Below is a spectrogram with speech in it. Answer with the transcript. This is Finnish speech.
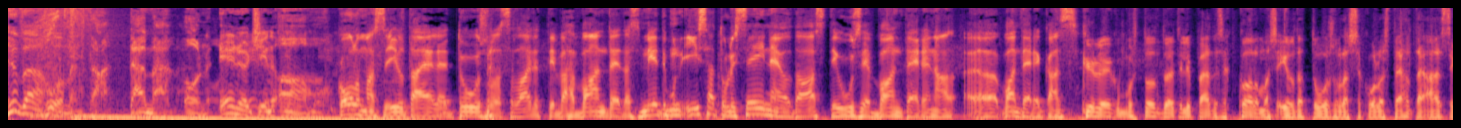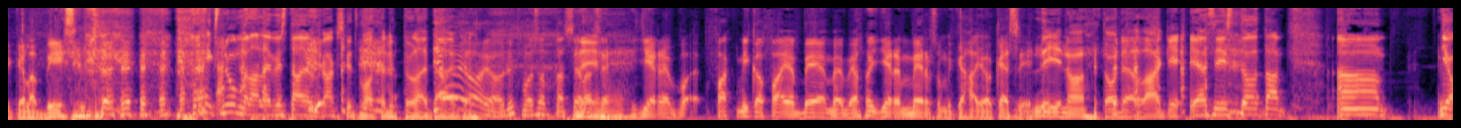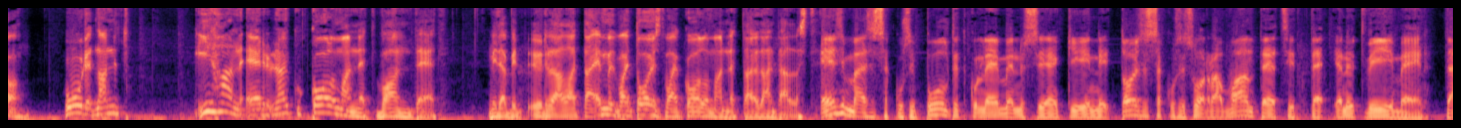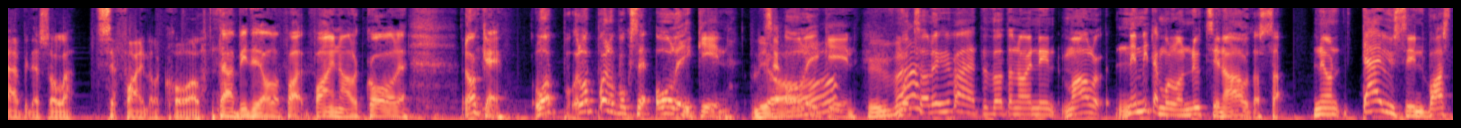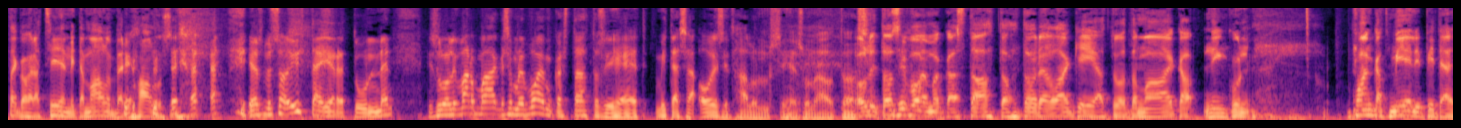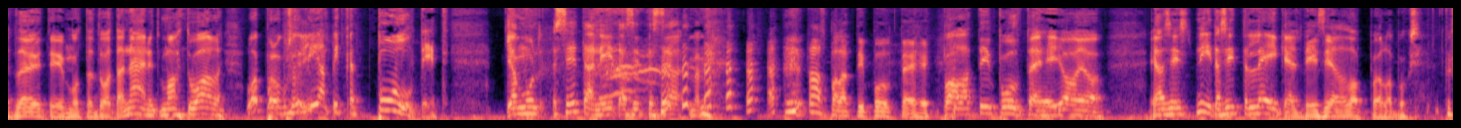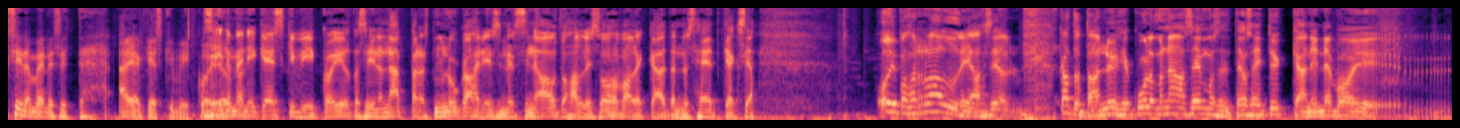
Hyvää huomenta. Tämä on Energin aamu. Kolmas ilta eilen Tuusulassa laitettiin vähän vanteita. Siis mieti, mun isä tuli Seinäjolta asti uusien vanteiden, äh, vanteiden kanssa. Kyllä, kun musta tuntuu, että ylipäätänsä kolmas ilta Tuusulassa kuulostaa joltain Anssi Kelan biisiltä. Eikö Nummela levistä ajan 20 vuotta nyt tulee täyteen? joo, joo, joo. Nyt voisi ottaa sellaisen niin. Jere, fuck Mika Fajan BMW. Meillä on Jere Mersu, mikä hajoaa käsiin. Niin on, todellakin. ja siis tota, uh, joo, uudet, nämä on nyt ihan eri, nämä on kuin kolmannet vanteet mitä yritetään laittaa, emme vai toista vai kolmannet tai jotain tällaista. Ensimmäisessä kusi pultit, kun ne ei mennyt siihen kiinni. Toisessa kusi suoraan vanteet sitten. Ja nyt viimein, tämä pitäisi olla se final call. Tämä piti olla fa- final call. No okei, okay. Loppu, loppujen lopuksi se olikin. Joo, se olikin. Hyvä. Mutta se oli hyvä, että tota noin, niin, mä ollut, ne mitä mulla on nyt siinä autossa, ne on täysin vastakohdat siihen, mitä mä alun perin halusin. Jos mä saan yhtään Jere tunnen, niin sulla oli varmaan aika semmoinen voimakas tahto siihen, että mitä sä oisit halunnut siihen sun autoon. Oli tosi voimakas tahto todellakin ja tuota mä oon aika niin kuin, vankat mielipiteet löytyy, mutta tuota, nää nyt mahtuu alle. Loppujen lopuksi oli liian pitkät pultit. Ja mun setä niitä sitten siellä... Taas palattiin pultteihin. Palattiin pultteihin, joo joo. Ja siis niitä sitten leikeltiin siellä loppujen lopuksi. Siinä meni sitten äijän keskiviikko Siinä ilta. meni keskiviikko-ilta siinä näppärästi. Mä nukahdin sinne, sinne autohallin sohvalle käytännössä hetkeksi ja Olipahan rallia. Siellä, katsotaan nyt. Ja kuulemma nämä on semmoiset, että jos ei tykkää, niin ne voi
